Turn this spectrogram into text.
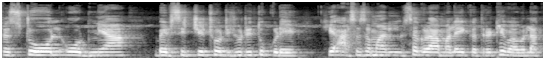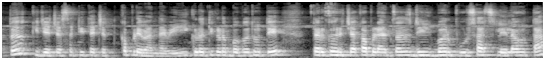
तर स्टोल ओढण्या बेडशीटचे छोटे छोटे तुकडे हे असं समा सगळं आम्हाला एकत्र ठेवावं लागतं की ज्याच्यासाठी त्याच्यात कपडे बांधावे. इकडं तिकडं बघत होते तर घरच्या कपड्यांचाच ढीग भरपूर साचलेला होता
